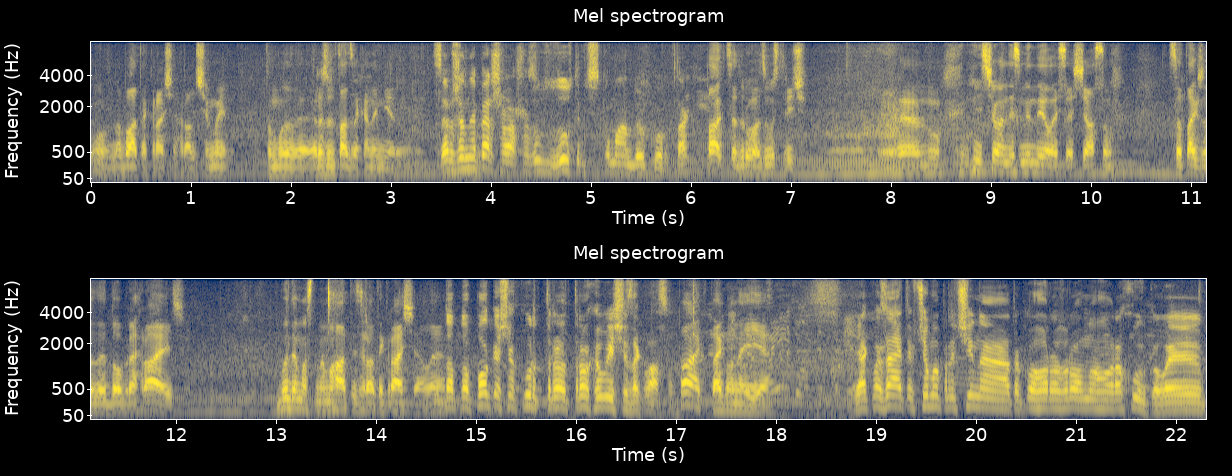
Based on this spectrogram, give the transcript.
ну, набагато краще грав, ніж ми, тому результат закономірний. Це вже не перша ваша зустріч з командою Курт, так? Так, це друга зустріч. Е, ну, нічого не змінилося з часом. Все так же добре грають. Будемо намагатись грати краще, але Тобто поки що Курт тро- трохи вище за класом. так, так воно і є. Як вважаєте, в чому причина такого розгромного рахунку? Ви,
